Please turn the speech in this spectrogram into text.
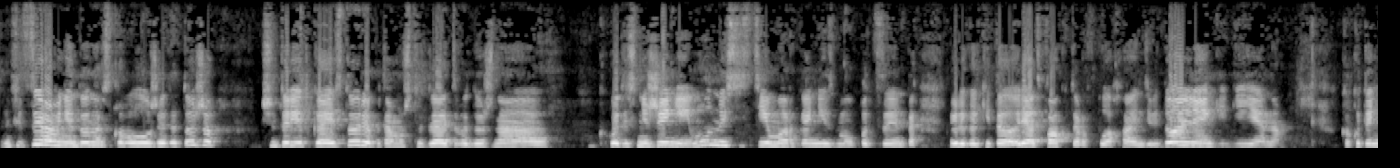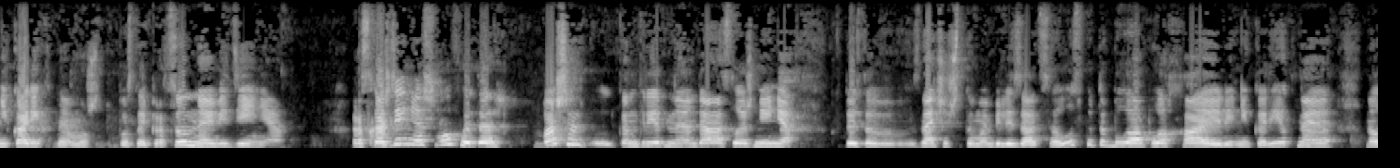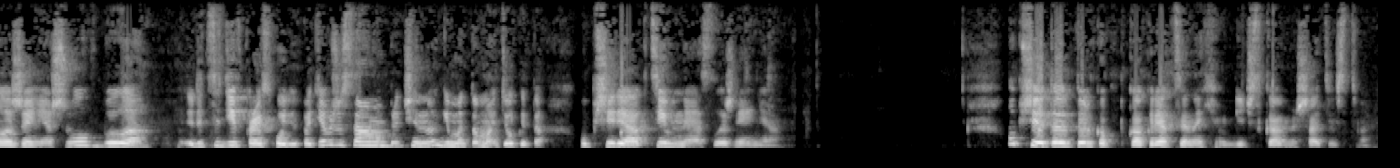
Инфицирование донорского ложа это тоже, в общем-то, редкая история, потому что для этого должна какое-то снижение иммунной системы организма у пациента или какие-то ряд факторов, плохая индивидуальная гигиена, какое-то некорректное, может быть, послеоперационное ведение. Расхождение швов – это ваше конкретное да, осложнение – то есть это значит, что мобилизация лоскута была плохая или некорректная, наложение швов было. Рецидив происходит по тем же самым причинам, но гематома, отек – это общереактивное осложнение. Общее – это только как реакция на хирургическое вмешательство.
